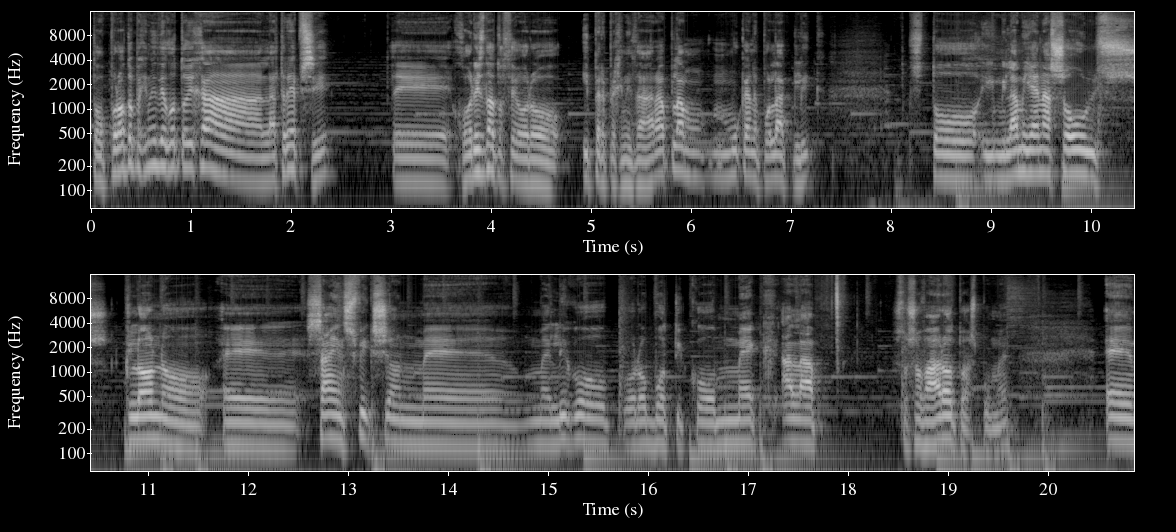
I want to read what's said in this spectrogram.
το πρώτο παιχνίδι εγώ το είχα λατρέψει ε, χωρίς να το θεωρώ υπερπαιχνιδάρα, απλά μου, μου έκανε πολλά κλικ. στο, μιλάμε για ένα Souls κλόνο ε, science fiction με, με λίγο ρομποτικό mech αλλά στο σοβαρό του ας πούμε ε,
